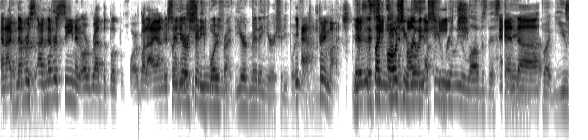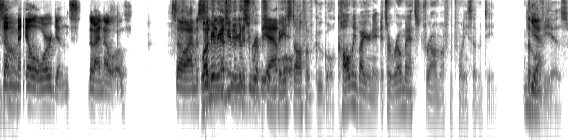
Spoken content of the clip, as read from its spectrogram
And I've never, of I've never seen it or read the book before, but I understand. So you're a shitty boyfriend. You're admitting you're a shitty boyfriend. Yeah, pretty much. It's like, oh, she really, she really loves this thing, and, uh, but you some don't. male organs that I know of. So I'm assuming. Let me read that's you what the you're gonna do the description based off of Google. Call Me by Your Name. It's a romance drama from 2017. The Yeah. movie is.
